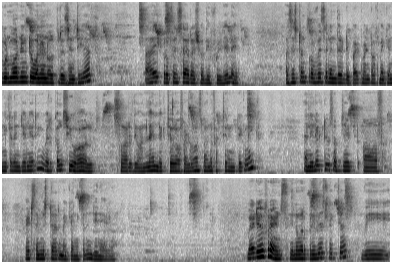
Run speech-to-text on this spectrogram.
good morning to one and all present here. I, Professor Ashwadi Fuljele, Assistant Professor in the Department of Mechanical Engineering, welcomes you all for the online lecture of Advanced Manufacturing Technique, an elective subject of 8th semester Mechanical Engineering. My dear friends, in our previous lecture, we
